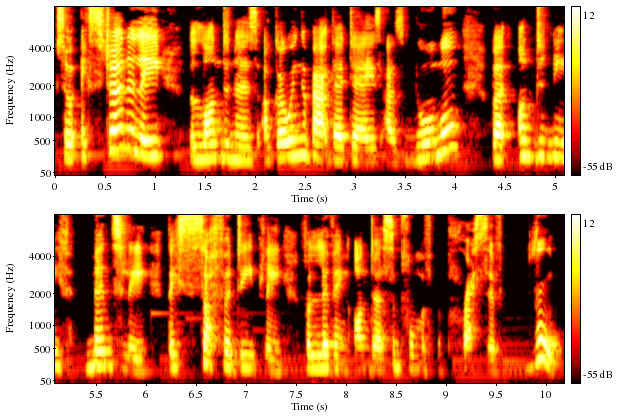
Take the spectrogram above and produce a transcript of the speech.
So, externally, the Londoners are going about their days as normal, but underneath, mentally, they suffer deeply for living under some form of oppressive rule.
